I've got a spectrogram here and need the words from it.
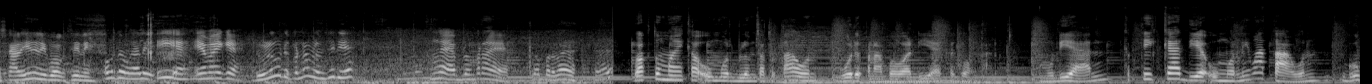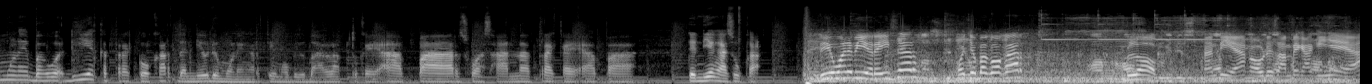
baru sekali ini dibawa ke sini. Oh, pertama kali. Iya, ya Mike ya. Dulu udah pernah belum sih dia? Enggak ya, belum pernah ya? Belum pernah. Waktu Maika umur belum satu tahun, gue udah pernah bawa dia ke go-kart. Kemudian, ketika dia umur 5 tahun, gue mulai bawa dia ke track go-kart dan dia udah mulai ngerti mobil balap tuh kayak apa, suasana track kayak apa. Dan dia nggak suka. Do you wanna be a racer? Mau coba go-kart? Belum. Nanti ya, kalau udah sampai kakinya ya.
